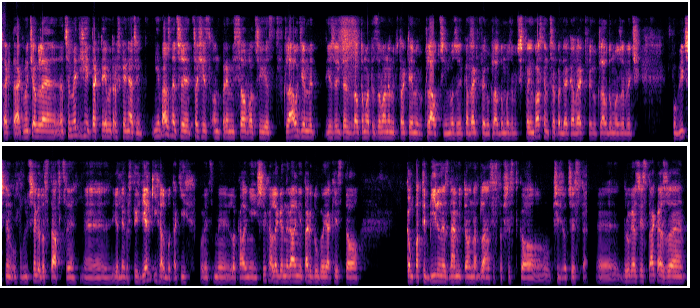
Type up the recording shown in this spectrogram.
Tak, tak. My ciągle, znaczy my dzisiaj traktujemy troszkę inaczej. Nieważne, czy coś jest on-premisowo, czy jest w cloudzie, my, jeżeli to jest zautomatyzowane, my to traktujemy jako cloud, czyli może kawałek Twojego cloudu może być w Twoim własnym CPD, kawałek Twojego cloudu może być publicznym, u publicznego dostawcy, e, jednego z tych wielkich albo takich powiedzmy lokalniejszych, ale generalnie tak długo jak jest to kompatybilne z nami, to dla nas jest to wszystko przeźroczyste. E, druga rzecz jest taka, że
